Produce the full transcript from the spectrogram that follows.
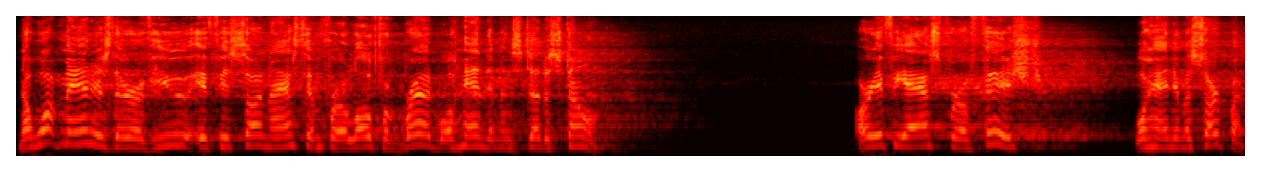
Now, what man is there of you if his son asks him for a loaf of bread, will hand him instead a stone? Or if he asks for a fish, will hand him a serpent?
